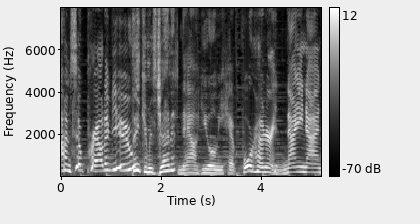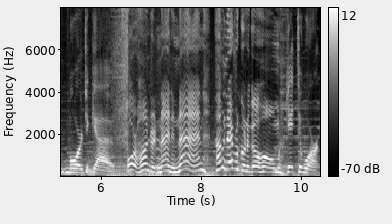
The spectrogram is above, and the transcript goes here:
I'm so proud of you. Thank you, Miss Janet. Now you only have 499 more to go. 499? I'm never gonna go home. Get to work.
